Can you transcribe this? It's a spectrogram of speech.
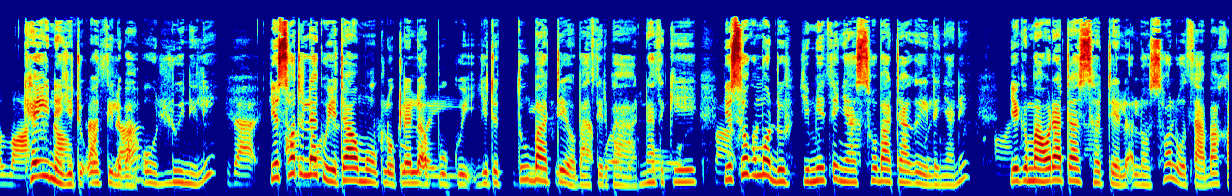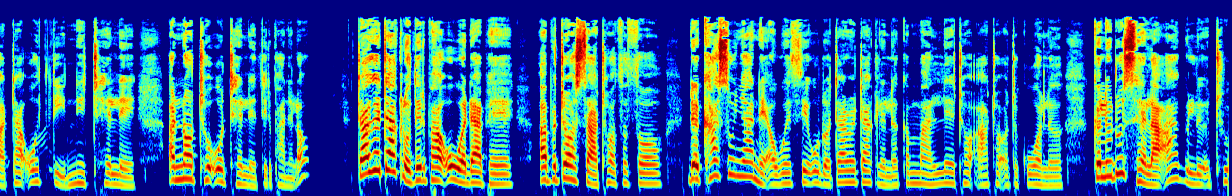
a life ခဲနေရတူအိုတီလပါအိုလူနီလီယစောတလက်ကိုရတောက်မို့ကလုကလဲလပူကွေရတတူဘတေောဘာတိပါနာတကေယစောကမဒူယမေတညာဆိုဘာတာဂေလညာနေယေကမဝရတာဆတယ်အလောဆောလိုသာဘခတာအိုတီနိထဲလေအနော့ထိုအိုထဲလေတိဖာနေလော တာဂက်တက်လို့တိဖာအိုဝဒဖဲအပတော့စာထော့သသောဒခါဆုညာနေအဝဲစီအိုတော့တာရတက်လေလကမလဲထော့အားထော့အတကောလကလူဒုဆဲလာအကလူအထူ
